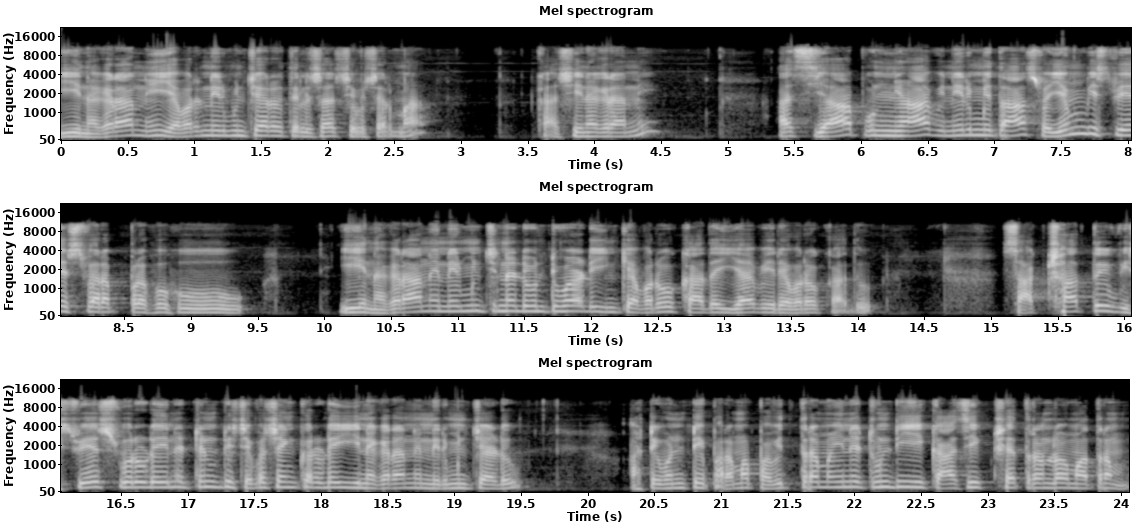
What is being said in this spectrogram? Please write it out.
ఈ నగరాన్ని ఎవరు నిర్మించారో తెలుసా శివశర్మ? కాశీనగరాన్ని? అస్యా పుణ్యా వినిర్మిత స్వయం విశ్వేశ్వర ప్రభు. ఈ నగరాన్ని నిర్మించినటువంటి వాడు ఇంకెవరో కాదయ్యా వీరెవరో కాదు. సాక్షాత్ విశ్వేశ్వరుడైనటువంటి శివశంకరుడే ఈ నగరాన్ని నిర్మించాడు. అటువంటి పరమ పవిత్రమైనటువంటి ఈ కాశీక్షేత్రంలో మాత్రం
